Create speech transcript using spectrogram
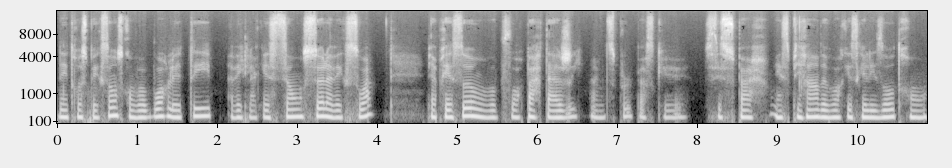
d'introspection, ce qu'on va boire le thé avec la question seul avec soi. Puis après ça, on va pouvoir partager un petit peu parce que c'est super inspirant de voir qu'est-ce que les autres ont,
